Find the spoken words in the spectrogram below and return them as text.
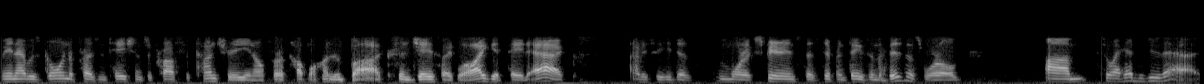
I mean, I was going to presentations across the country, you know, for a couple hundred bucks, and Jay's like, "Well, I get paid X." Obviously, he does more experience, does different things in the business world. Um, so I had to do that,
